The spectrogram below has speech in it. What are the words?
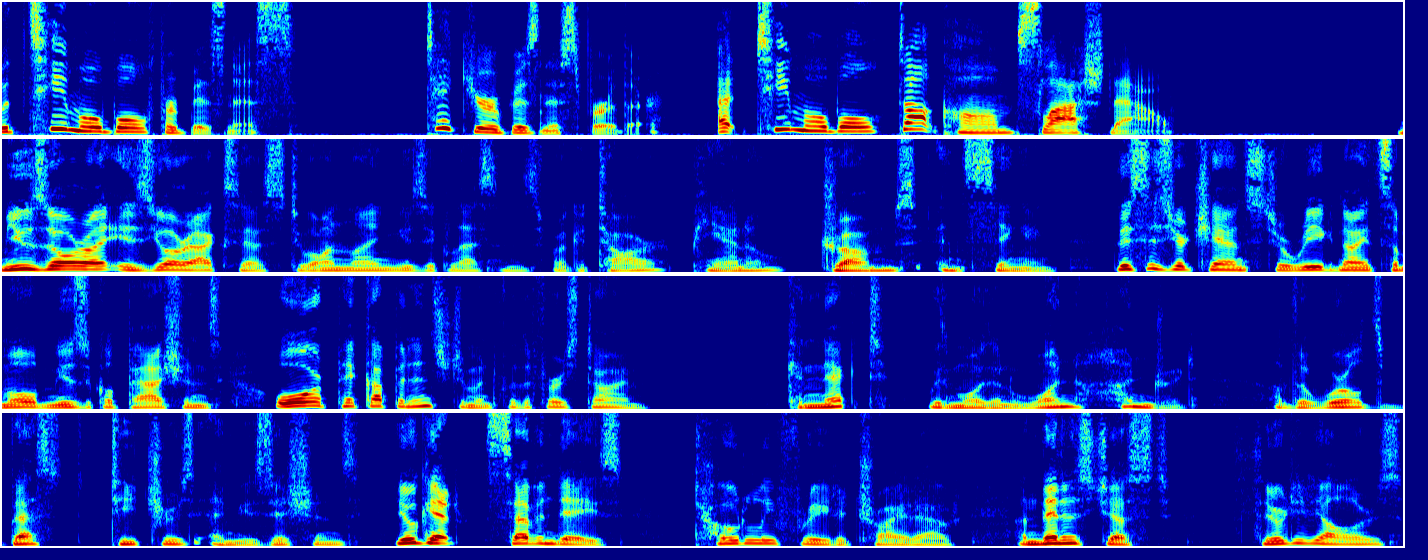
with T-Mobile for Business. Take your business further at t-mobile.com/now. Musora is your access to online music lessons for guitar, piano, drums, and singing. This is your chance to reignite some old musical passions or pick up an instrument for the first time. Connect with more than 100 of the world's best teachers and musicians. You'll get 7 days totally free to try it out, and then it's just $30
